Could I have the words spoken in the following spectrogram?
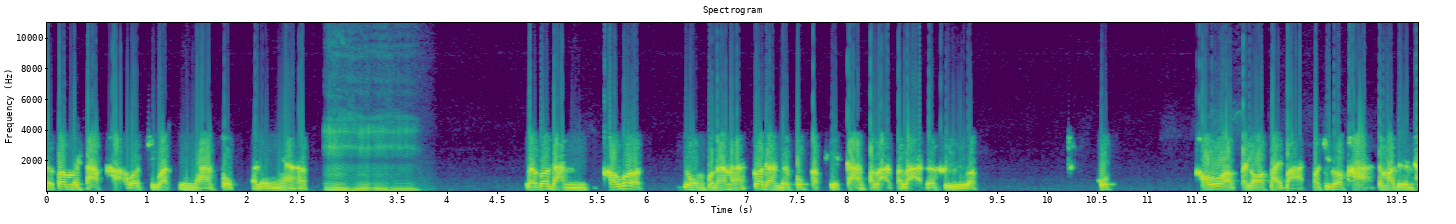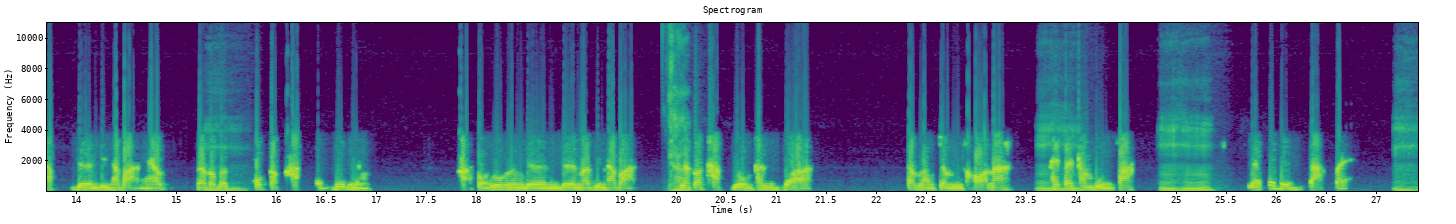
แล้วก็ไม่ทราบข่าวว่าที่วัดมีงานศพอะไรเงี้ยครับ อืมหืออืมหือแล้วก็ดันเขาก็โยมคนนั้นอะ ก็ดันไปพบกับเหตุการณ์ประหลาดประหลาดๆก็คือแบบพบเขาอะไปรอใส่บาตรเพราะคิดว่าพระจะมาเดินทับเดินบินทบาทนะครับ แล้วก็ไปพบกับพระสงฆ์รูปหนึ่งพระสงฆ์รูปหนึ่งเดินเดินมาบินทบาทครับ แล้วก็ทักโยมท่านนี้ว่ากำลังจะมีเคราะห์นะอืมให้ไปทำบุญซะอืมหือแล้วก็เดินจากไปอืม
